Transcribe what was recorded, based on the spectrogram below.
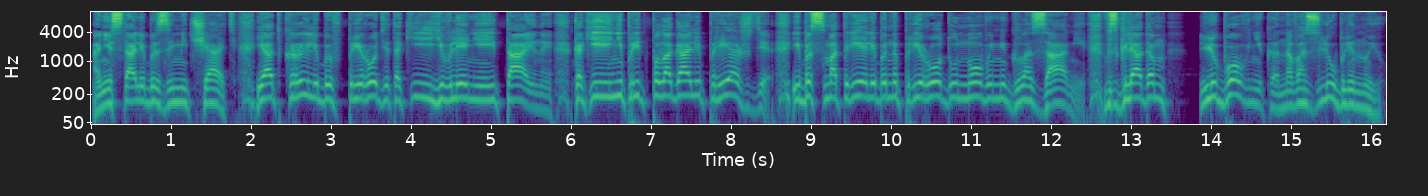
Они стали бы замечать и открыли бы в природе такие явления и тайны, какие не предполагали прежде, ибо смотрели бы на природу новыми глазами, взглядом любовника на возлюбленную.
